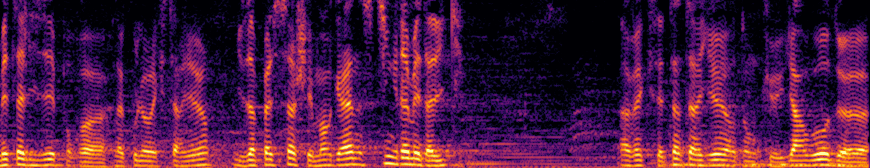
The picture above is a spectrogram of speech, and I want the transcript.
métallisé pour euh, la couleur extérieure. Ils appellent ça chez Morgan Stingray métallique avec cet intérieur donc Yarwood euh,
